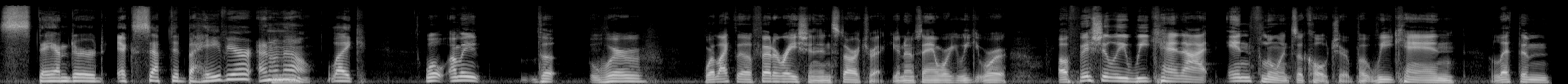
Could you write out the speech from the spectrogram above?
standard accepted behavior? I don't mm-hmm. know. Like Well, I mean, the we're we're like the Federation in Star Trek. You know what I'm saying? We're we, we're officially we cannot influence a culture, but we can let them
